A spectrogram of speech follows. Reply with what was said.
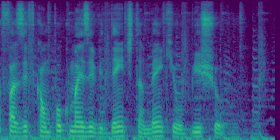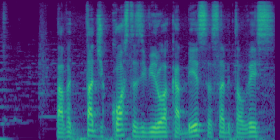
fazer ficar um pouco mais evidente também que o bicho tava, tá de costas e virou a cabeça, sabe? Talvez.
